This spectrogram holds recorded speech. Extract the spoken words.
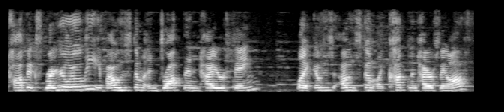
topics regularly if I was just gonna drop the entire thing. Like I was, I was gonna like cut the entire thing off.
